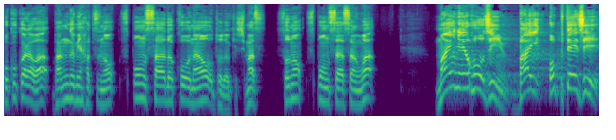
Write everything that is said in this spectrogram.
ここからは番組初のスポンサードコーナーをお届けします。そのスポンサーさんは、マイネオ法人バイオプテージ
